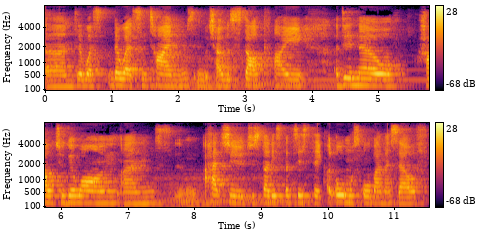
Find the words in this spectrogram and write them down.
and there was there were some times in which I was stuck. I, didn't know how to go on and um, I had to, to study statistics almost all by myself.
